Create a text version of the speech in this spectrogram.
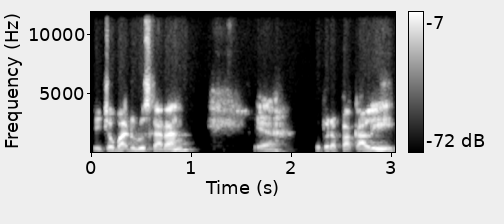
Dicoba dulu sekarang ya beberapa kali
